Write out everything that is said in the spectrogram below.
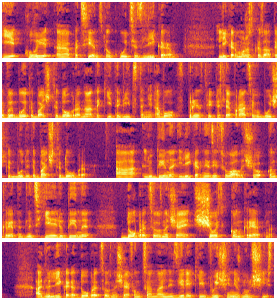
І коли е, пацієнт спілкується з лікарем, лікар може сказати: ви будете бачити добре на такій-то відстані, або в принципі після операції ви будете, будете бачити добре. А людина і лікар не з'ясували, що конкретно для цієї людини добре це означає щось конкретне. А для лікаря добре це означає функціональний зір, який вище, ніж 0,6.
